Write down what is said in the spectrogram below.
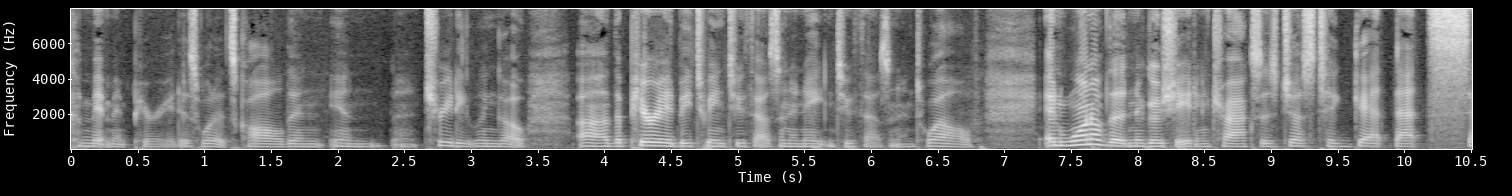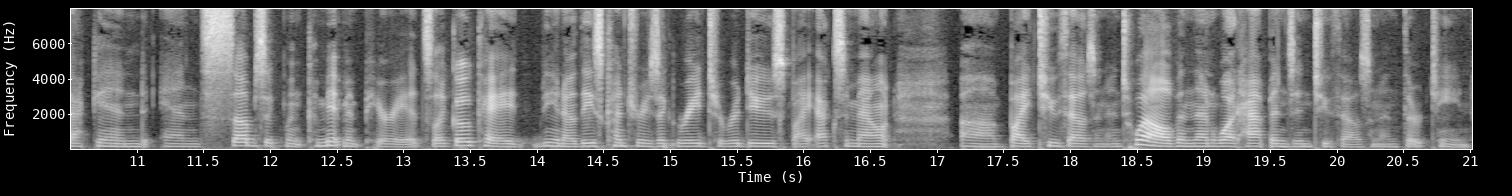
commitment period, is what it's called in, in uh, treaty lingo, uh, the period between 2008 and 2012. And one of the negotiating tracks is just to get that second and subsequent commitment periods. Like, okay, you know, these countries agreed to reduce by X amount uh, by 2012, and then what happens in 2013.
